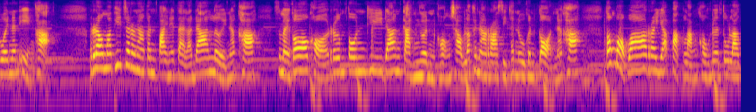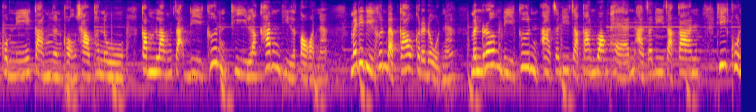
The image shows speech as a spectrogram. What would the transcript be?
ด้วยนั่นเองค่ะ เรามาพิจารณากันไปในแต่ละด้านเลยนะคะ สมัยก็ขอเริ่มต้นที่ด้านการเงินของชาวลัคนาราศีธนูกันก่อนนะคะ ต้องบอกว่าระยะปักหลังของเดือนตุลาคมนี้ การเงินของชาวธนูกำลังจะดีขึ้นทีละขั้นทีละตอนนะ ไม่ได้ดีขึ้นแบบก้าวกระโดดนะ มันเริ่มดีขึ้นอาจจะดีจากการวางแผน อาจจะดีจากการที่คุณ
